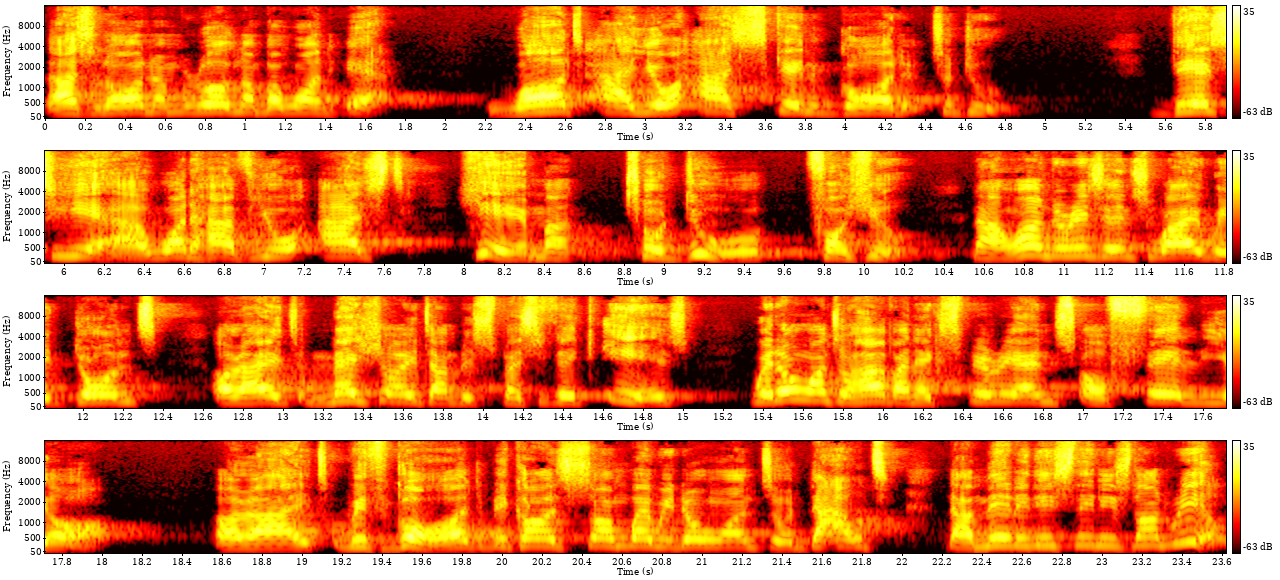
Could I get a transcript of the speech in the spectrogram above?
That's rule number one here. What are you asking God to do? This year, what have you asked Him to do for you? Now, one of the reasons why we don't, all right, measure it and be specific is we don't want to have an experience of failure, all right, with God because somewhere we don't want to doubt that maybe this thing is not real.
